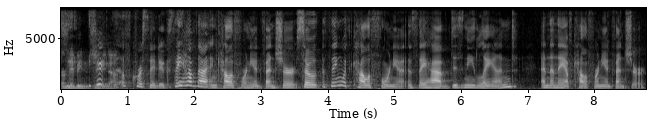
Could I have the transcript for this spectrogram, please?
or maybe Here- maybe not. Of course they do, because they have that in California Adventure. So the thing with California is they have Disneyland and then they have California Adventure.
